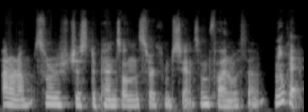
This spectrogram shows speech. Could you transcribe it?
I don't know. Sort of just depends on the circumstance. I'm fine with it. Okay.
